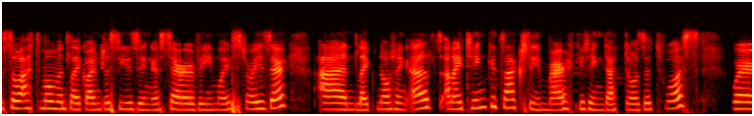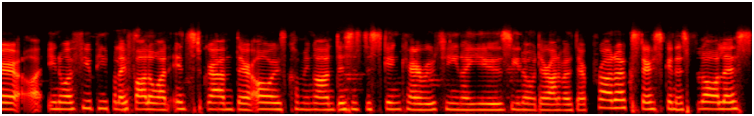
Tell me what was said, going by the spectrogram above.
so at the moment like I'm just using a CeraVe moisturizer and like nothing else. And I think it's actually marketing that does it to us where uh, you know a few people I follow on Instagram they're always coming on this is the skincare routine I use. You know they're on about their products their skin is flawless.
